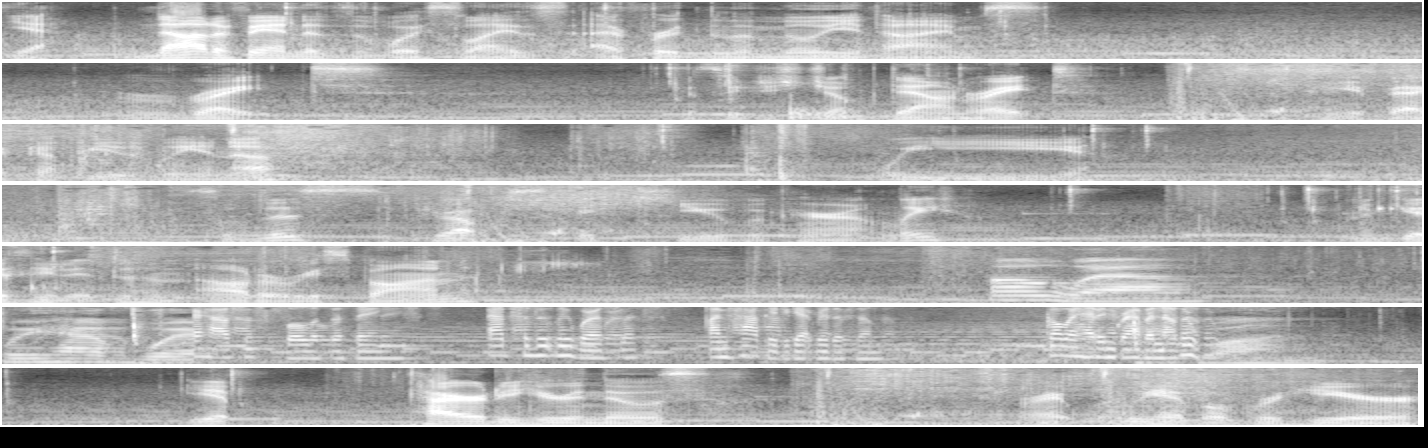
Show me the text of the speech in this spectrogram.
Yeah, not a fan of the voice lines, I've heard them a million times. Right. Guess we just jump down, right? Can get back up easily enough. Whee! So this drops a cube, apparently. I'm guessing it doesn't auto-respawn. Oh well. We have way. One. Yep, tired of hearing those. Right, what do we have over here?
